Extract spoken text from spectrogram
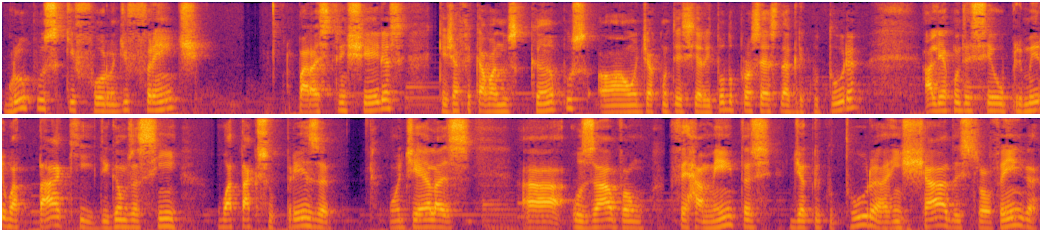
grupos que foram de frente para as trincheiras que já ficavam nos campos, onde acontecia ali todo o processo da agricultura, Ali aconteceu o primeiro ataque, digamos assim, o ataque surpresa, onde elas ah, usavam ferramentas de agricultura, enxada, estrovenga,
